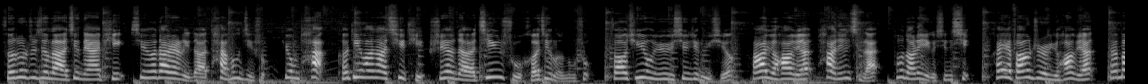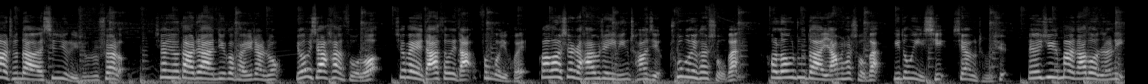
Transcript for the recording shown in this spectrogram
此处致敬了经典 IP《星球大战》里的碳封技术，用碳和蒂瓦纳气体实验的金属合金冷冻术，早期用于星际旅行，把宇航员碳凝起来，送到另一个星系，可以防止宇航员在漫长的星际旅行中衰老。星球大战：帝国反击战中，游侠汉索罗却被达斯维达封过一回，官方甚至还为这一名场景出过一款手办。和龙珠的亚麻手办一东一西，相映成趣。美剧《曼达洛人》里，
